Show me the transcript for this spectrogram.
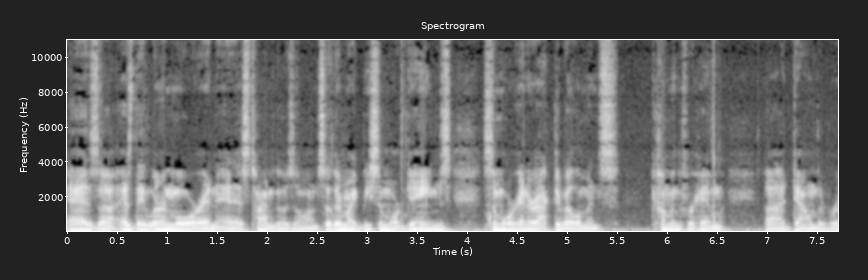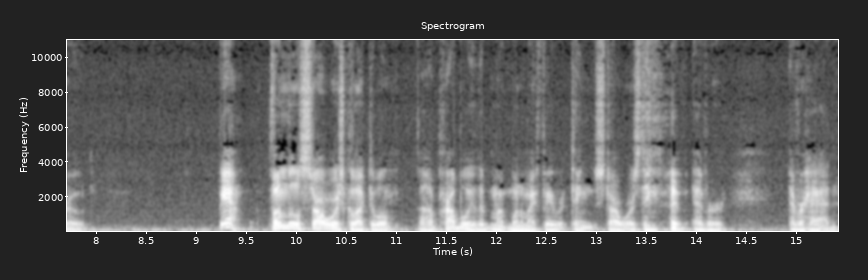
as uh, as they learn more and, and as time goes on. So there might be some more games, some more interactive elements coming for him uh, down the road. But yeah, fun little Star Wars collectible. Uh, probably the, my, one of my favorite things, Star Wars things I've ever ever had.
